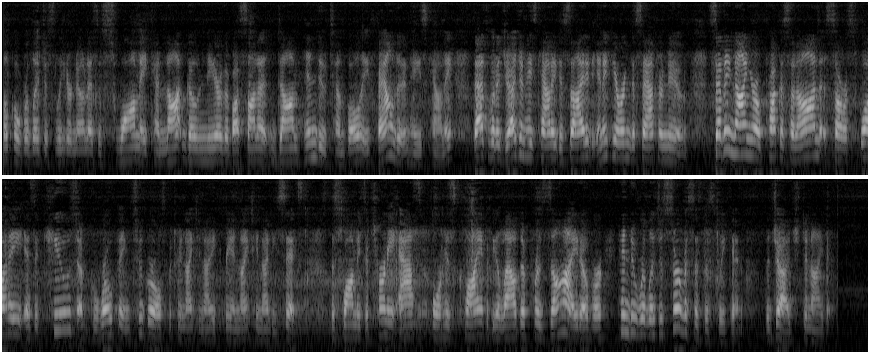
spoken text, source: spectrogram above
Local religious leader known as a Swami cannot go near the Barsana Dham Hindu temple. He found it in Hays County. That's what a judge in Hays County decided in a hearing this afternoon. 79-year-old Prakashanand Saraswati is accused of groping two girls between 1993 and 1996. The Swami's attorney asked for his client to be allowed to preside over Hindu religious services this weekend. The judge denied it.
